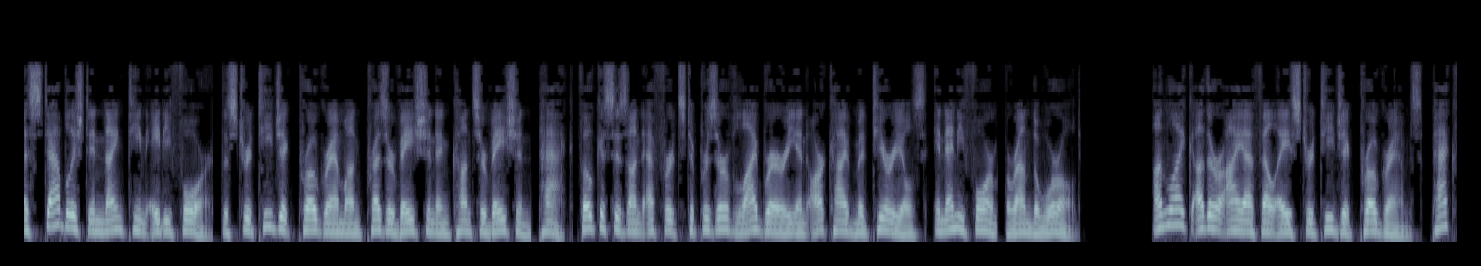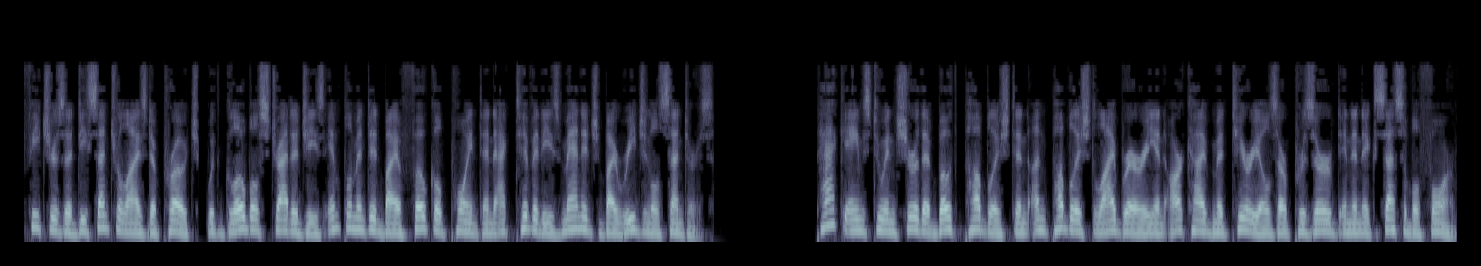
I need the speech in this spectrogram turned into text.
Established in 1984, the Strategic Program on Preservation and Conservation PAC focuses on efforts to preserve library and archive materials, in any form, around the world. Unlike other IFLA strategic programs, PAC features a decentralized approach, with global strategies implemented by a focal point and activities managed by regional centers. PAC aims to ensure that both published and unpublished library and archive materials are preserved in an accessible form.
